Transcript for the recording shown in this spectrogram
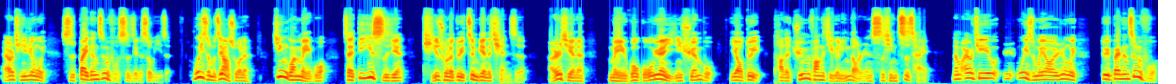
，LT 认为。是拜登政府是这个受益者，为什么这样说呢？尽管美国在第一时间提出了对政变的谴责，而且呢，美国国务院已经宣布要对他的军方的几个领导人实行制裁。那么，LT 为什么要认为对拜登政府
